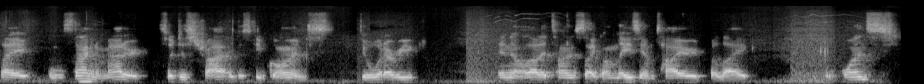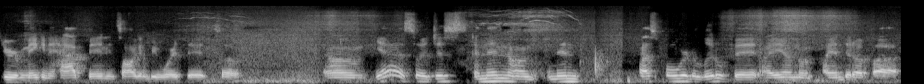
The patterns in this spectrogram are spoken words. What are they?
like it's not gonna matter. So just try. Just keep going. Just do whatever you. And a lot of times, like I'm lazy, I'm tired, but like once you're making it happen, it's all gonna be worth it. So um, yeah, so just and then um, and then fast forward a little bit, I um, I ended up uh,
